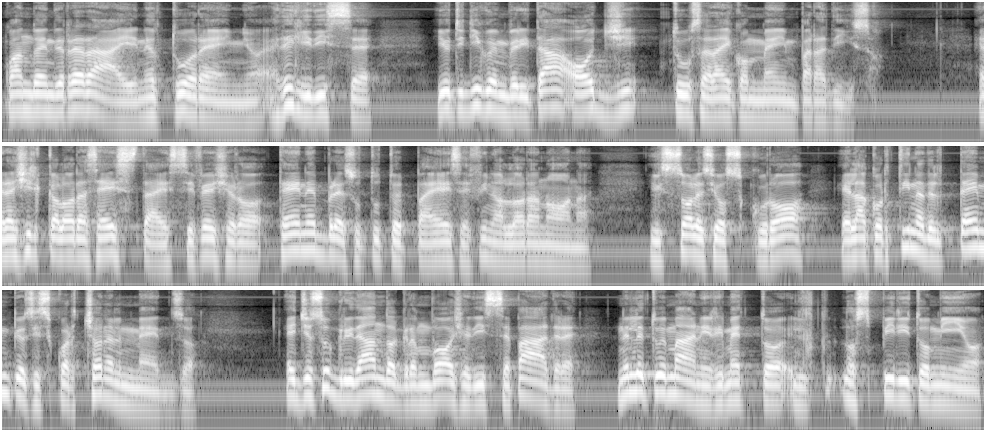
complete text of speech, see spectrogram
quando entrerai nel tuo regno. Ed egli disse, io ti dico in verità, oggi tu sarai con me in paradiso. Era circa l'ora sesta e si fecero tenebre su tutto il paese fino all'ora nona. il sole si oscurò e la cortina del Tempio si squarciò nel mezzo. E Gesù gridando a gran voce disse, Padre, nelle tue mani rimetto il, lo spirito mio.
